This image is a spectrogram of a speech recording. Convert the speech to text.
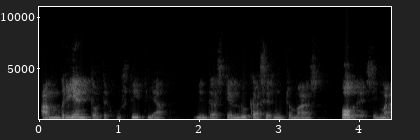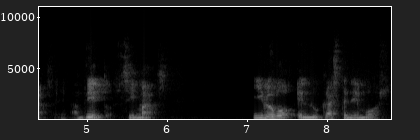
hambrientos de justicia, mientras que en Lucas es mucho más pobres, sin más, ¿eh? hambrientos, sin más. Y luego en Lucas tenemos,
